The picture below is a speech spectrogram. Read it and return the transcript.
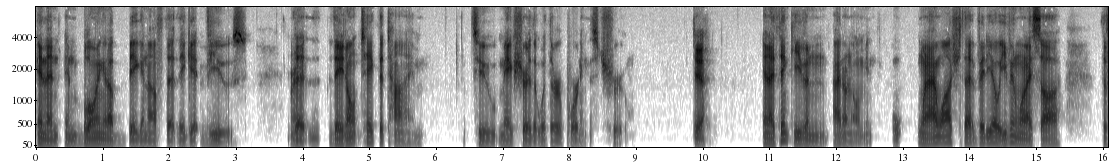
and then and blowing it up big enough that they get views Right. that they don't take the time to make sure that what they're reporting is true Yeah. and i think even i don't know i mean when i watched that video even when i saw the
